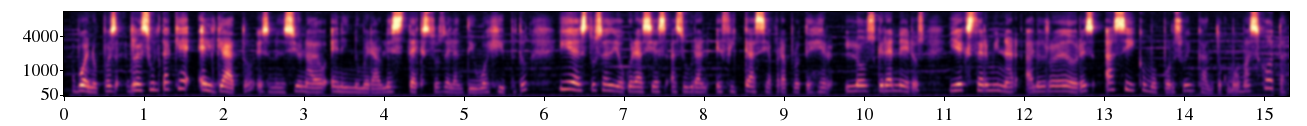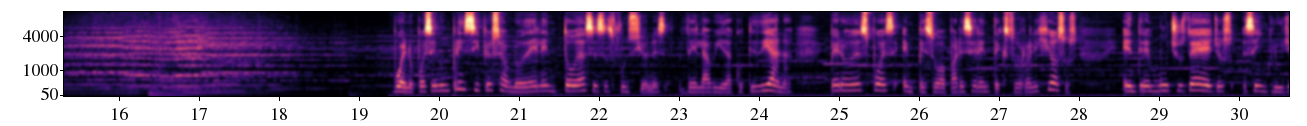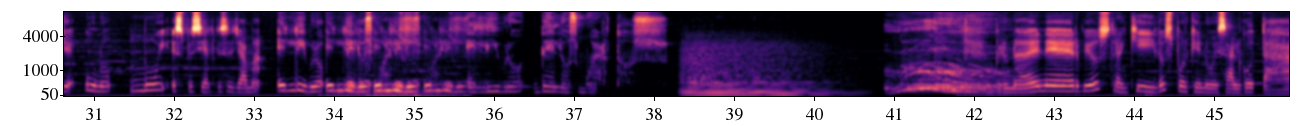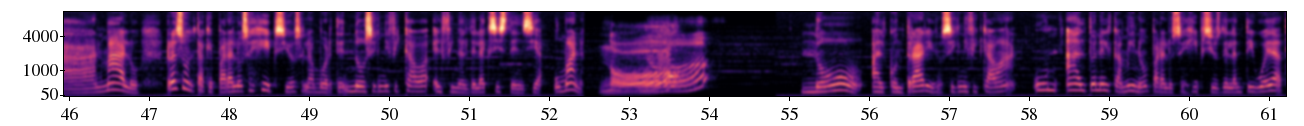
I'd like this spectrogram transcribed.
Bueno, pues resulta que el gato es mencionado en innumerables textos del antiguo Egipto y esto se dio gracias a su gran eficacia para proteger los graneros y exterminar a los roedores, así como por su encanto como mascota. Bueno, pues en un principio se habló de él en todas esas funciones de la vida cotidiana, pero después empezó a aparecer en textos religiosos. Entre muchos de ellos se incluye uno muy especial que se llama el libro, de, los muertos. el libro de los muertos. Pero nada de nervios, tranquilos, porque no es algo tan malo. Resulta que para los egipcios la muerte no significaba el final de la existencia humana. No. No, al contrario, significaba un alto en el camino para los egipcios de la antigüedad.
